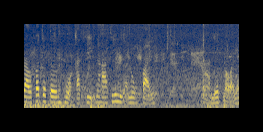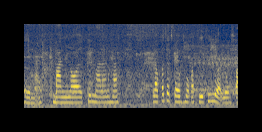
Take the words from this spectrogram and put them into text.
เราก็จะเติมหัวกะทินะคะ ที่เหลือลงไปอ่าเรียบร้อยแล้วเห็นไหมมันลอยขึ้นมาแล้วนะคะ เราก็จะเติมหัวกะทิที่เหลือลงไป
